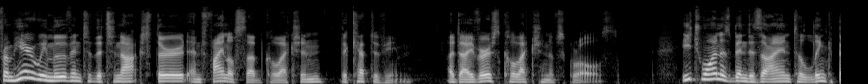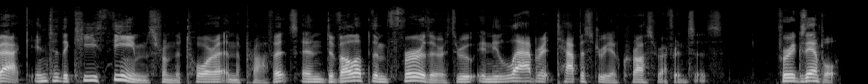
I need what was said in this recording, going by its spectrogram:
From here, we move into the Tanakh's third and final sub collection, the Ketuvim, a diverse collection of scrolls. Each one has been designed to link back into the key themes from the Torah and the prophets and develop them further through an elaborate tapestry of cross references. For example,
